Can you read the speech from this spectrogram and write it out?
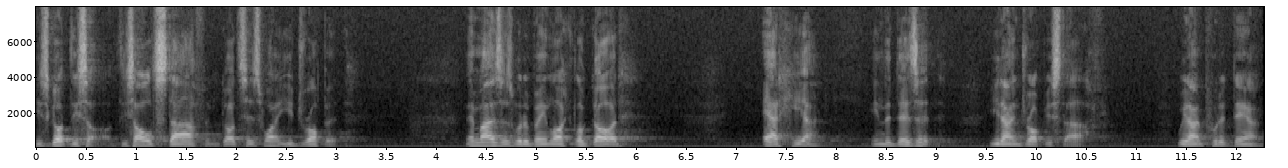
he's got this, this old staff, and God says, Why don't you drop it? And Moses would have been like, Look, God, out here in the desert, you don't drop your staff. We don't put it down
